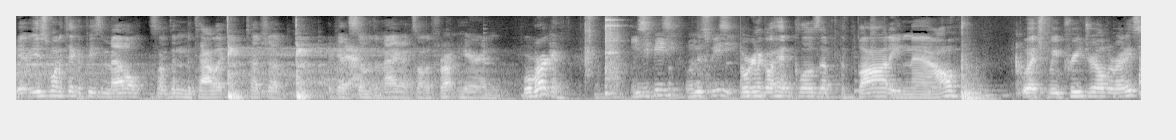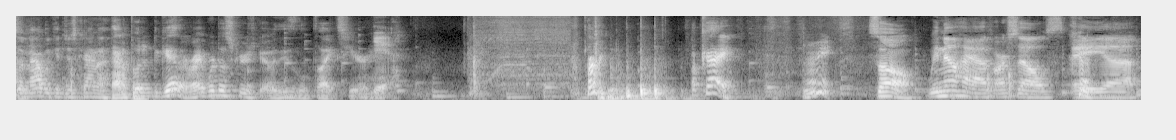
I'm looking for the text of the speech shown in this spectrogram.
Yeah, you just want to take a piece of metal, something metallic, and touch up against Yeah. some of the magnets on the front here, and we're working. Easy peasy, lemon squeezy. We're gonna go ahead and close up the body now, which we pre-drilled already. So now we can just kind of kind of put it together, right? Where do screws go? These little tykes here. Yeah. Perfect. Okay, All right. so we now have ourselves a. Uh,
